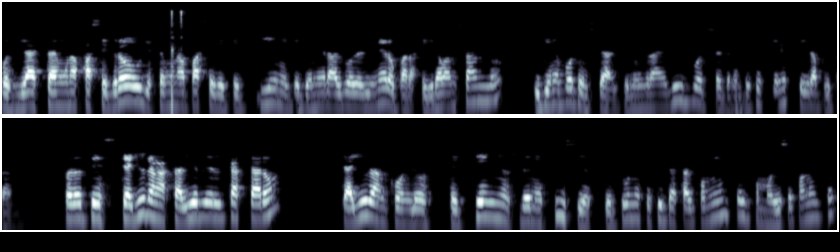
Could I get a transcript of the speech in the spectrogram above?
pues ya está en una fase grow, ya está en una fase de que tiene que tener algo de dinero para seguir avanzando y tiene potencial, tiene un gran equipo, etcétera. Entonces tienes que ir aplicando. Pero te, te ayudan a salir del cascarón, te ayudan con los pequeños beneficios que tú necesitas al comienzo y como dice Connector,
